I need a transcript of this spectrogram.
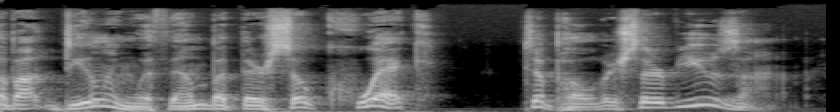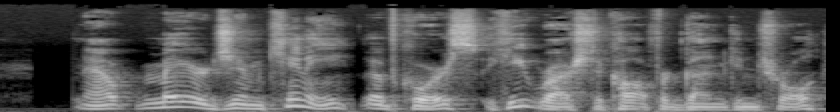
about dealing with them, but they're so quick to publish their views on them. Now, Mayor Jim Kenney, of course, he rushed to call for gun control.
